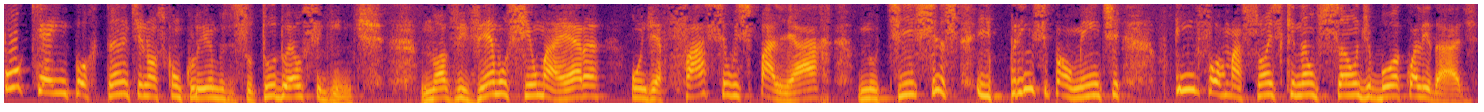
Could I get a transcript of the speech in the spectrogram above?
O que é importante nós concluirmos disso tudo é o seguinte: nós vivemos em uma era onde é fácil espalhar notícias e principalmente informações que não são de boa qualidade,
